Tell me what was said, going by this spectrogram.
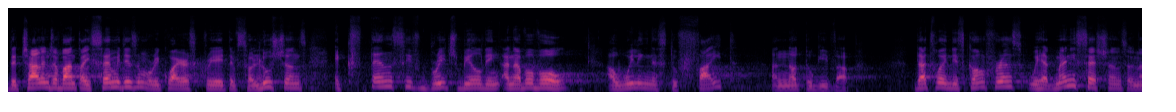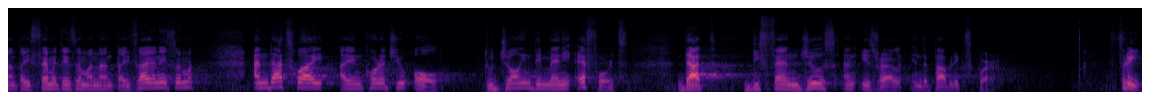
The challenge of anti Semitism requires creative solutions, extensive bridge building, and above all, a willingness to fight and not to give up. That's why in this conference we had many sessions on anti Semitism and anti Zionism, and that's why I encourage you all to join the many efforts that defend Jews and Israel in the public square. Three,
